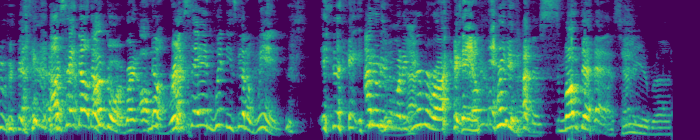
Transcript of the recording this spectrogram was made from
I'm saying no, no. I'm going right off No, the. I'm saying Whitney's gonna win. I don't even want to hear Mariah. Damn. Whitney got to smoke that ass. I'm ass. telling you, bro.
